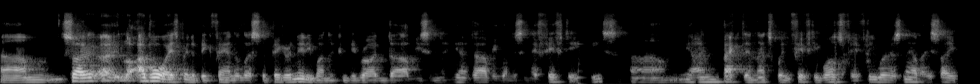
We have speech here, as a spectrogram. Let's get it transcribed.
Um, so uh, I've always been a big fan of Lester Piggott and anyone that can be riding derbies, and you know, derby it's in their 50s. Um, you know, and back then that's when 50 was 50, whereas now they say,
